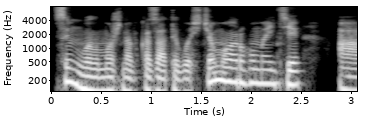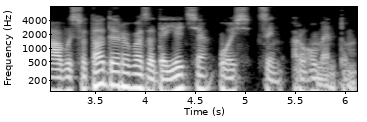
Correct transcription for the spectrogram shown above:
Символ можна вказати в ось цьому аргументі, а висота дерева задається ось цим аргументом.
